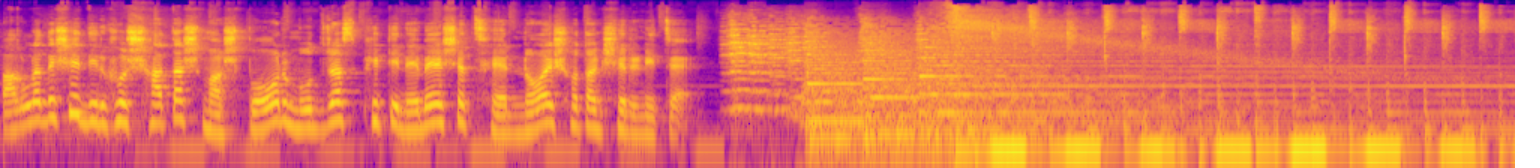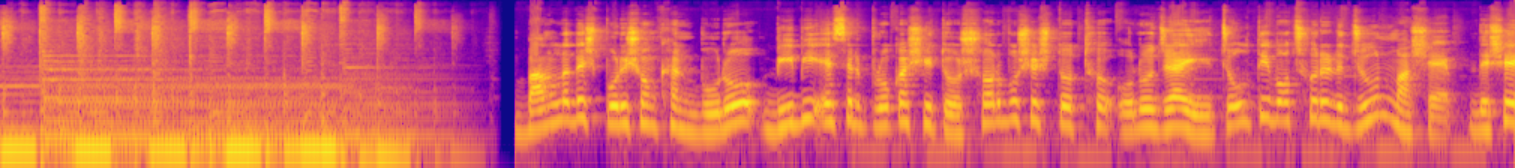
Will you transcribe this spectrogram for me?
বাংলাদেশে দীর্ঘ সাতাশ মাস পর মুদ্রাস্ফীতি নেমে এসেছে নয় শতাংশের নিচে। বাংলাদেশ পরিসংখ্যান ব্যুরো বিবিএস এর প্রকাশিত সর্বশেষ তথ্য অনুযায়ী চলতি বছরের জুন মাসে দেশে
